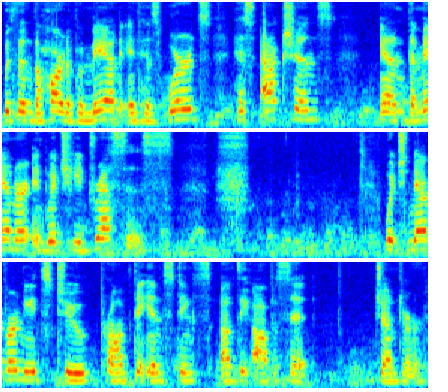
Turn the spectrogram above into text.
within the heart of a man in his words, his actions, and the manner in which he dresses, which never needs to prompt the instincts of the opposite gender.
